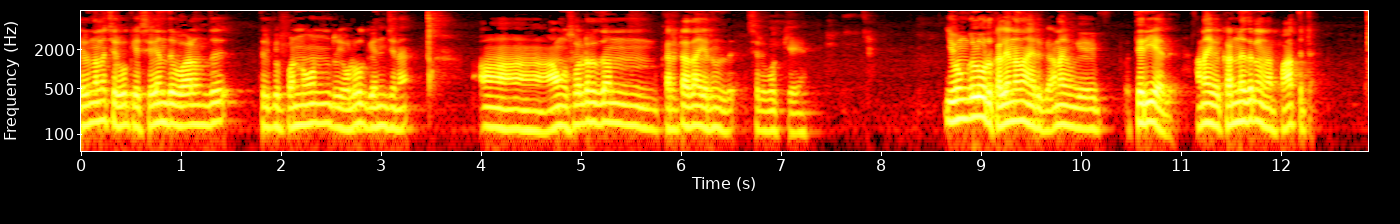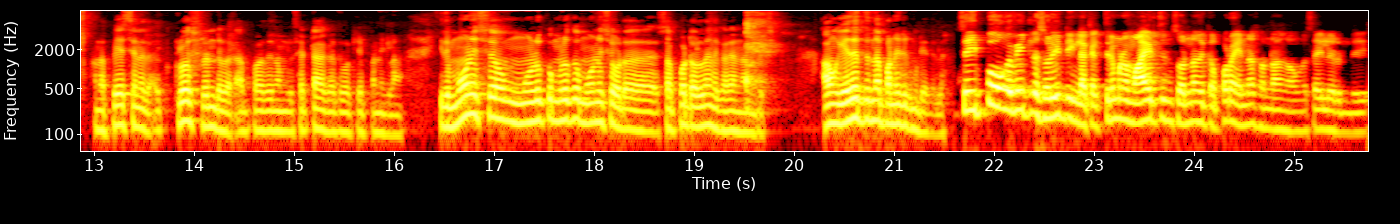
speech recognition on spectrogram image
இருந்தாலும் சரி ஓகே சேர்ந்து வாழ்ந்து திருப்பி பண்ணுவோன்ற எவ்வளோ கெஞ்சினேன். அவங்க சொல்கிறதும் கரெக்டாக தான் இருந்தது. சரி ஓகே இவங்களும் ஒரு கல்யாணம் தான் இருக்குது ஆனால் இவங்க தெரியாது. ஆனால் இவங்க கண்ணுதில் நான் பார்த்துட்டேன். அந்த பேசினது. க்ளோஸ் ஃப்ரெண்டு வேறு. அப்போ அது நம்மளுக்கு செட் ஆகாது. ஓகே பண்ணிக்கலாம். இது மோனிஷா முழுக்க முழுக்க மோனிஷோட சப்போர்ட்டால் தான் இந்த கல்யாணம் நடந்துச்சு. அவங்க எதிர்த்து இருந்தால் பண்ணிருக்க முடியாதுல்ல. சரி இப்போ உங்க வீட்ல சொல்லிட்டீங்களா? க- திருமணம் ஆயிடுச்சுன்னு சொன்னதுக்கு அப்புறம் என்ன சொன்னாங்க அவங்க சைடுல இருந்து?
